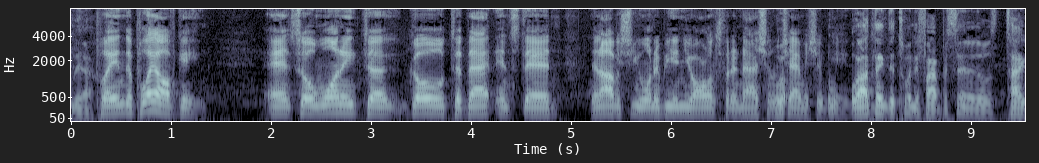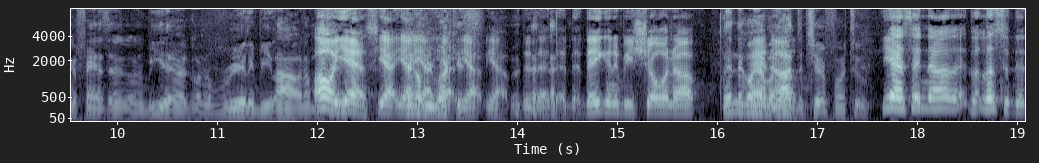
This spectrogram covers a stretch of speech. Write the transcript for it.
Yeah. playing the playoff game. And so wanting to go to that instead, then obviously you want to be in New Orleans for the national championship game. Well, I think the 25% of those Tiger fans that are going to be there are going to really be loud. I'm oh yes, yeah, yeah, They're yeah, yeah, yeah, yeah. Th- th- th- They're going to be showing up. Then they're going to have And, a lot um, to cheer for, too. Yes, and uh, l- listen,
